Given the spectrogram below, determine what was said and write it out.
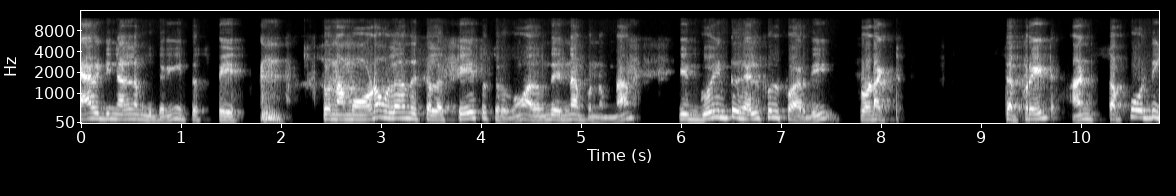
கேவிட்டினால நமக்கு தெரியும் இட்ஸ் ஸ்பேஸ் ஸோ நம்ம உடம்புல வந்து சில ஸ்பேசஸ் இருக்கும். அது வந்து என்ன பண்ணோம்னா it's going to helpful for the protect separate and support the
